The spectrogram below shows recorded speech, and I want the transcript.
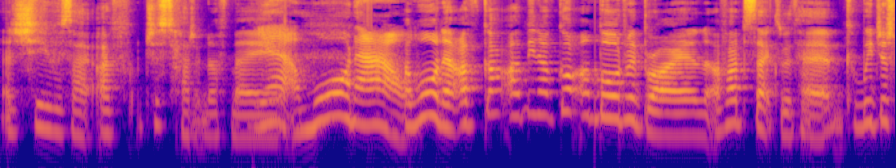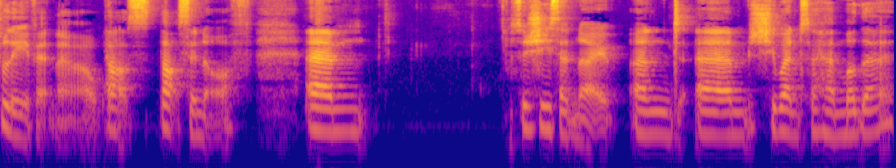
And she was like, I've just had enough, mate. Yeah, I'm worn out. I'm worn out. I've got, I mean, I've got on board with Brian. I've had sex with him. Can we just leave it now? That's, that's enough. Um, so she said no. And, um, she went to her mother.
